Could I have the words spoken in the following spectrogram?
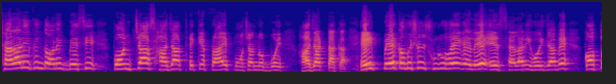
স্যালারিও কিন্তু অনেক বেশি, পঞ্চাশ হাজার থেকে প্রায় পঁচানব্বই হাজার টাকা। এই পে কমিশন শুরু হয়ে গেলে এর স্যালারি হয়ে যাবে কত?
